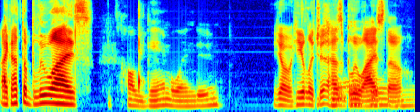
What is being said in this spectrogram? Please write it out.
I got the blue eyes. It's called gambling, dude. Yo, he legit has blue eyes though. Gambling.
